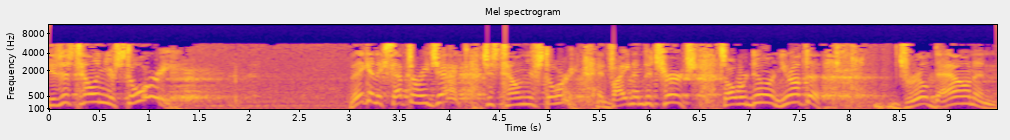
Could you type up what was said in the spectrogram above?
You're just telling your story. They can accept or reject. Just telling your story. Inviting them to church. That's all we're doing. You don't have to drill down and,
